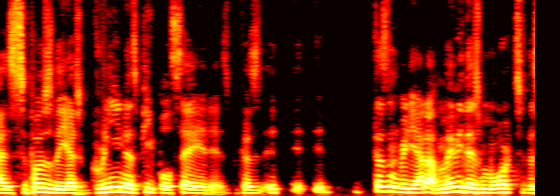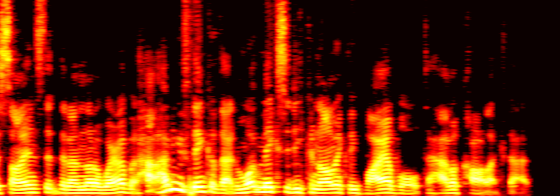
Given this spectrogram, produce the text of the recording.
as supposedly as green as people say it is? Because it, it, it doesn't really add up. Maybe there's more to the science that, that I'm not aware of, but how, how do you think of that? And what makes it economically viable to have a car like that?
